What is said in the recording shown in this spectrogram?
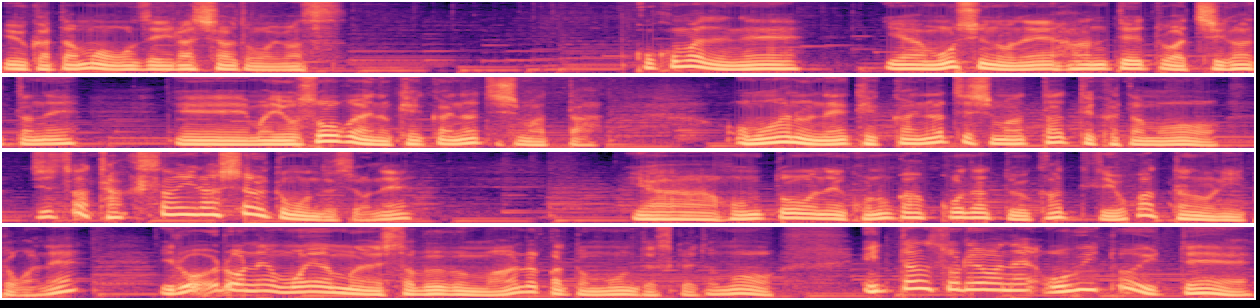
いう方も大勢いらっしゃると思います。ここまでねいや模試のね判定とは違ったねえー、まあ、予想外の結果になってしまった思わぬね結果になってしまったって方も実はたくさんいらっしゃると思うんですよね。いやー本当はねこの学校だと受かっててよかったのにとかねいろいろねもやもやした部分もあるかと思うんですけども一旦それはね置いといて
